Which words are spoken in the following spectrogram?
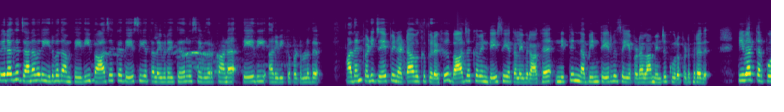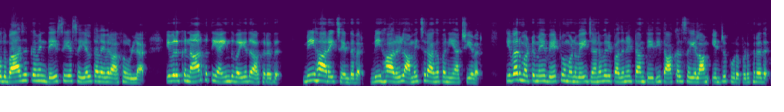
பிறகு ஜனவரி இருபதாம் தேதி பாஜக தேசிய தலைவரை தேர்வு செய்வதற்கான தேதி அறிவிக்கப்பட்டுள்ளது. அதன்படி ஜே பி நட்டாவுக்கு பிறகு பாஜகவின் தேசிய தலைவராக நிதின் நபின் தேர்வு செய்யப்படலாம் என்று கூறப்படுகிறது. இவர் தற்போது பாஜகவின் தேசிய செயல் தலைவராக உள்ளார். இவருக்கு நாற்பத்தி ஐந்து வயது ஆகிறது. பீகாரைச் சேர்ந்தவர். பீகாரில் அமைச்சராக பணியாற்றியவர். இவர் மட்டுமே வேட்புமனுவை ஜனவரி பதினெட்டாம் தேதி தாக்கல் செய்யலாம் என்று கூறப்படுகிறது.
